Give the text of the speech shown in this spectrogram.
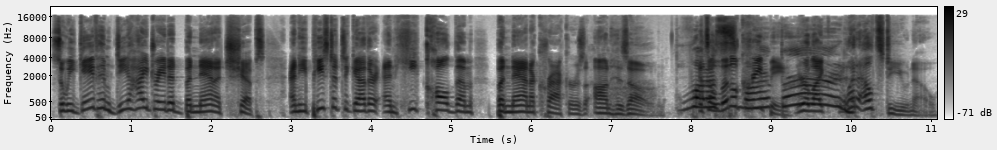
So we gave him dehydrated banana chips, and he pieced it together, and he called them banana crackers on his own. What it's a, little smart creepy. You're like, what else do you know?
